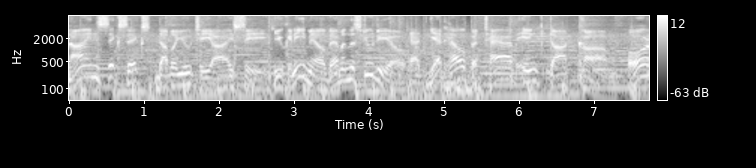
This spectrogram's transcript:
966 WTIC. You can email them in the studio at gethelp at tabinc.com or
